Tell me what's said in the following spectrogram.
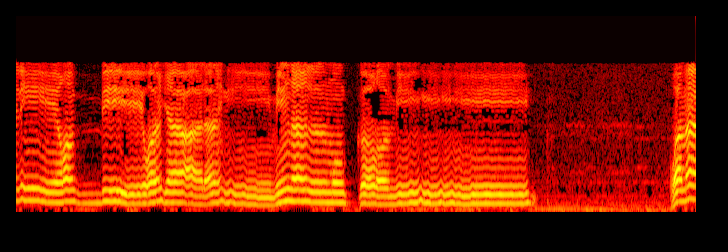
لي ربي وجعلني من المكرمين. وما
